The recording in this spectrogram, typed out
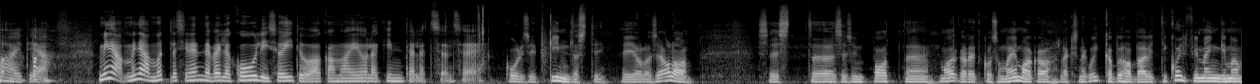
ma ei tea mina, mina mõtlesin enne välja koolisõidu, aga ma ei ole kindel, et see on see. koolisõit kindlasti ei ole see ala sest äh, see sümpaatne Margaret koos oma emaga läks nagu ikka pühapäeviti golfi mängima,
